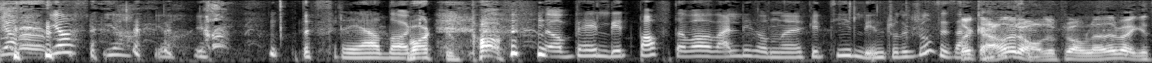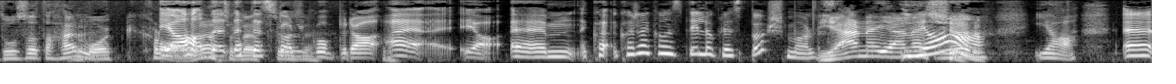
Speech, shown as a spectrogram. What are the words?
Ja, ja, ja, ja, ja. Det er fredag. Ble du paff? Ja, ble litt paff. Det var veldig sånn eh, høytidelig introduksjon, synes jeg. Dere er jo radioprogramleder begge to, så dette her må dere klare. Ja, rett det, og dette skal gå bra. Eh, ja, um, kanskje jeg kan stille dere et spørsmål? Gjerne, gjerne. ja. Kjør. ja. Uh,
